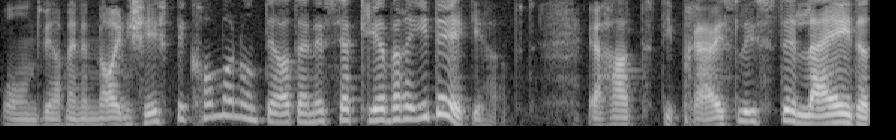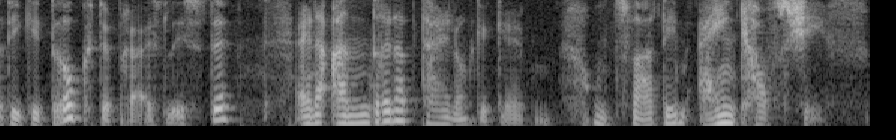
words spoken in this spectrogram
Und wir haben einen neuen Chef bekommen und der hat eine sehr clevere Idee gehabt. Er hat die Preisliste, leider die gedruckte Preisliste, einer anderen Abteilung gegeben. Und zwar dem Einkaufschef.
